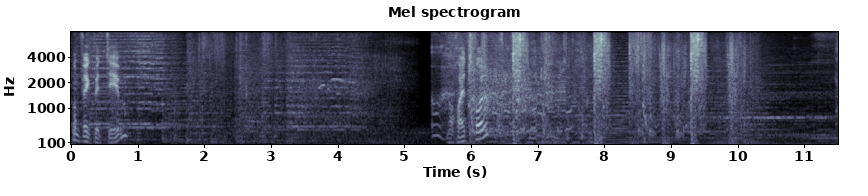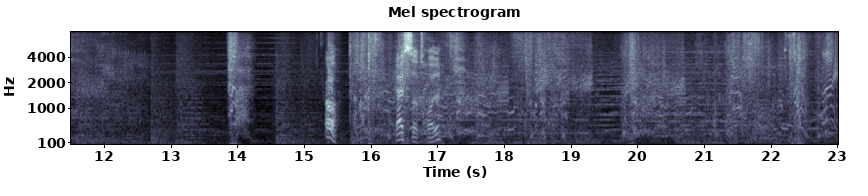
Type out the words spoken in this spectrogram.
Und weg mit dem. Noch ein Troll. Oh, Geistertroll. Fein!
